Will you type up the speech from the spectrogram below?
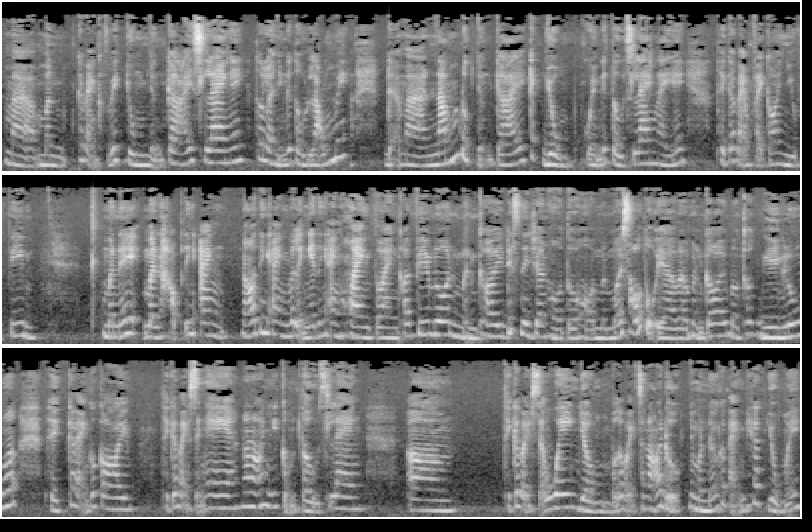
mà mình các bạn phải biết dùng những cái slang ấy tức là những cái từ lóng ấy để mà nắm được những cái cách dùng của những cái từ slang này ấy thì các bạn phải coi nhiều phim mình ấy mình học tiếng Anh nói tiếng Anh với lại nghe tiếng Anh hoàn toàn coi phim luôn. Mình coi Disney Channel hồi từ hồi mình mới 6 tuổi à và mình coi mình thôi ghiền luôn á. Thì các bạn có coi thì các bạn sẽ nghe nó nói những cái cụm từ slang. Um, thì các bạn sẽ quen dần và các bạn sẽ nói được. Nhưng mà nếu các bạn biết cách dùng ấy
